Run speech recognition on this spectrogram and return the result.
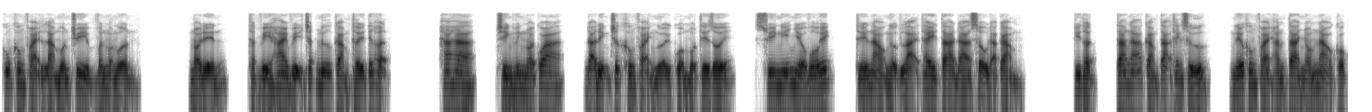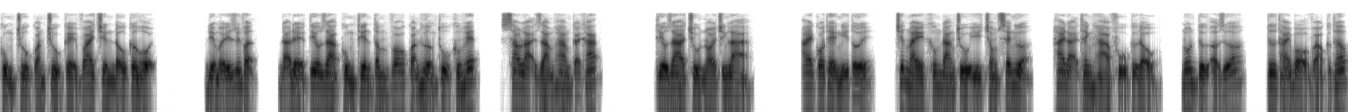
cũng không phải là muốn truy vấn ngọn nguồn. Nói đến, thật vì hai vị chất nữ cảm thấy tiếc hận. Ha ha, trình huynh nói qua, đã định trước không phải người của một thế giới, suy nghĩ nhiều vô ích, thế nào ngược lại thay ta đa sầu đa cảm kỳ thật, ta ngã cảm tạ thanh sứ, nếu không phải hắn ta nhóm nào có cùng chu quán chủ kể vai chiến đấu cơ hội. Điểm ấy duyên phận, đã để tiêu ra cùng thiên tâm võ quán hưởng thụ không hết, sao lại dám ham cái khác? Tiêu gia chủ nói chính là, ai có thể nghĩ tới, chiếc này không đang chú ý trong xe ngựa, hai đại thanh hà phụ cự đầu, nôn từ ở giữa, tư thái bỏ vào cực thấp.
